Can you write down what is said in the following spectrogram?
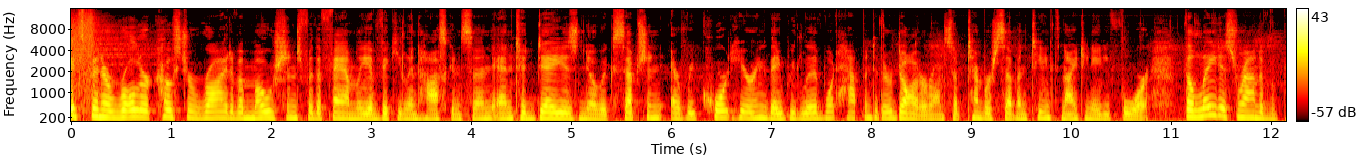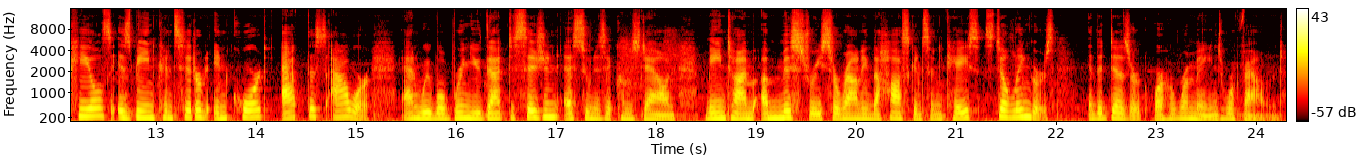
It's been a roller coaster ride of emotions for the family of Vicki Lynn Hoskinson, and today is no exception. Every court hearing, they relive what happened to their daughter on September 17, 1984. The latest round of appeals is being considered in court at this hour, and we will bring you that decision as soon as it comes down. Meantime, a mystery surrounding the Hoskinson case still lingers in the desert where her remains were found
